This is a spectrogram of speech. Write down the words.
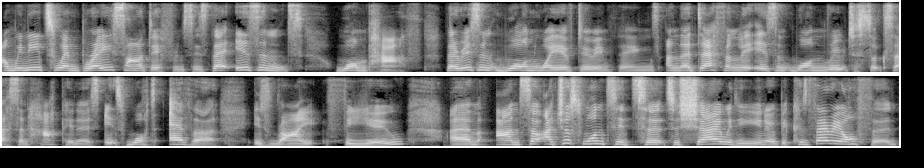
and we need to embrace our differences. There isn't one path. There isn't one way of doing things, and there definitely isn't one route to success and happiness. It's whatever is right for you. Um, and so I just wanted to, to share with you, you know, because very often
